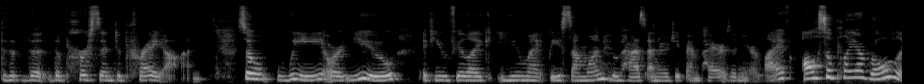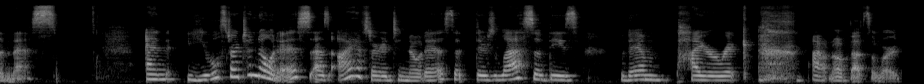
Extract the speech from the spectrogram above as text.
the, the, the person to prey on. So, we or you, if you feel like you might be someone who has energy vampires in your life, also play a role in this. And you will start to notice, as I have started to notice, that there's less of these vampiric, I don't know if that's a word,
